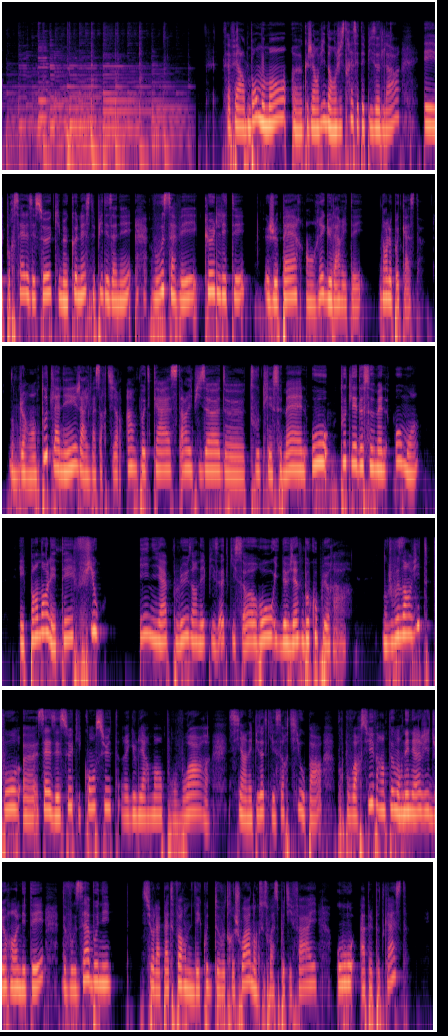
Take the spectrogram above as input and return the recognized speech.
Ça fait un bon moment euh, que j'ai envie d'enregistrer cet épisode-là et pour celles et ceux qui me connaissent depuis des années, vous savez que l'été, je perds en régularité dans le podcast. Donc durant toute l'année, j'arrive à sortir un podcast, un épisode euh, toutes les semaines ou toutes les deux semaines au moins. Et pendant l'été, fiou, il n'y a plus un épisode qui sort ou ils deviennent beaucoup plus rares. Donc je vous invite pour euh, celles et ceux qui consultent régulièrement pour voir s'il y a un épisode qui est sorti ou pas, pour pouvoir suivre un peu mon énergie durant l'été, de vous abonner sur la plateforme d'écoute de votre choix, donc ce soit Spotify ou Apple Podcast,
